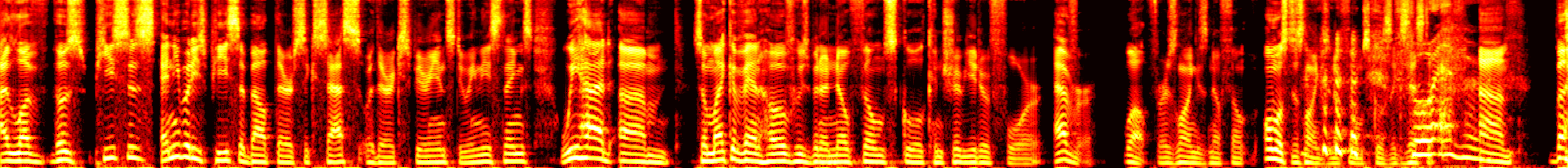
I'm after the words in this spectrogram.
I love those pieces. Anybody's piece about their success or their experience doing these things. We had um, so Micah Van Hove, who's been a No Film School contributor forever. Well, for as long as no film, almost as long as no film schools existed. Forever. Um, but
